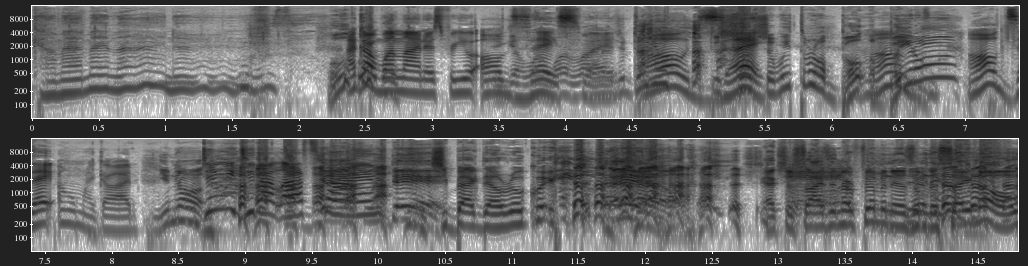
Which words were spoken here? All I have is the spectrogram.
come at my liners. I got one liners for you all You day, one- one Sway. you? All Should- day. Should we throw a, bo- a Oh, beat on? All day. Oh my God. You know- didn't we do that last time? We did. She backed down real quick. Damn. Exercising her feminism to say no. All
